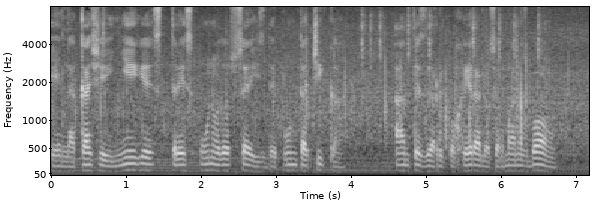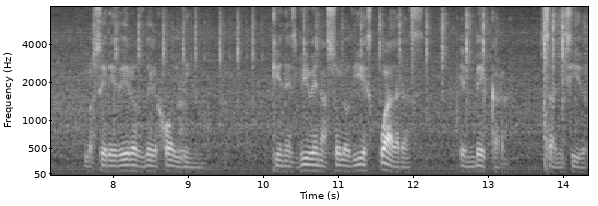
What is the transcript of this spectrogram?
en la calle Iñiguez 3126 de Punta Chica antes de recoger a los hermanos Bond, los herederos del holding, quienes viven a solo 10 cuadras en Bécar, San Isidro.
